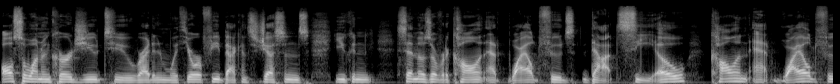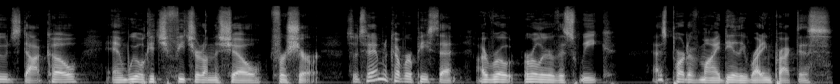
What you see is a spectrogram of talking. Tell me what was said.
Also want to encourage you to write in with your feedback and suggestions. You can send those over to Colin at wildfoods.co, Colin at wildfoods.co, and we will get you featured on the show for sure. So today I'm going to cover a piece that I wrote earlier this week as part of my daily writing practice.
